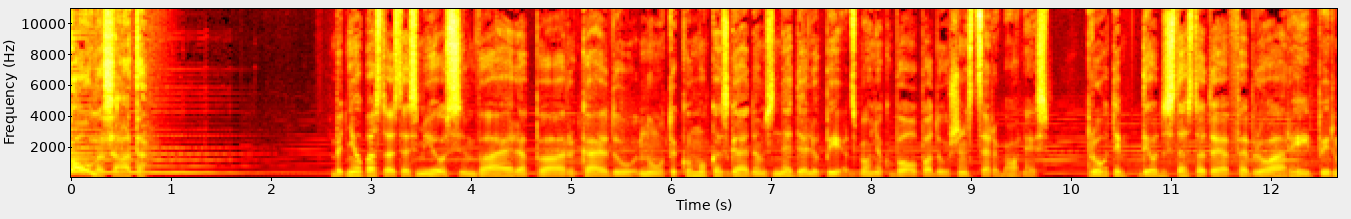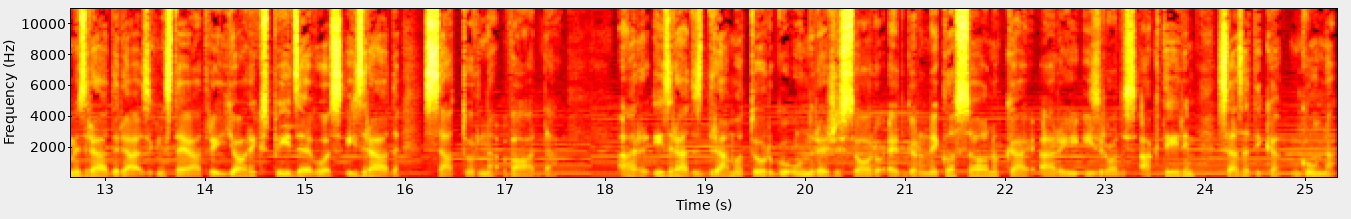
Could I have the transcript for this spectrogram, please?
Kolnesāta! Bet jau pastāstīsim jums vairāk par kādu notikumu, kas gaidāms nedēļu pēc Boņaku balvu padošanas ceremonijas. Proti, 28. februārī pirmizrāde Rāzaknes teātrī Joriks Pīdzēvos izrāda Saturna vārdā. Ar izrādes dramaturgu un režisoru Edgars Niklasonu, kā arī izrādes aktierim, sazatika Guna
